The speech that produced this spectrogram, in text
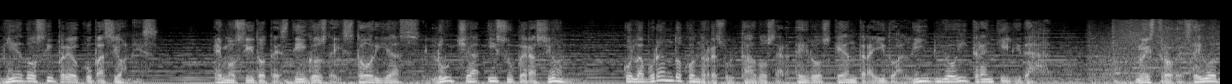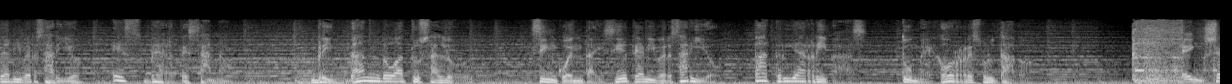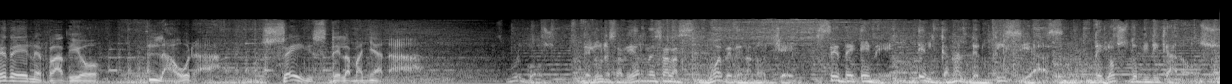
miedos y preocupaciones. Hemos sido testigos de historias, lucha y superación, colaborando con resultados certeros que han traído alivio y tranquilidad. Nuestro deseo de aniversario es verte sano, brindando a tu salud. 57 aniversario, Patria Rivas, tu mejor resultado. En CDN Radio, la hora 6 de la mañana. De lunes a viernes a las 9 de la noche. CDN, el canal de noticias de los dominicanos.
